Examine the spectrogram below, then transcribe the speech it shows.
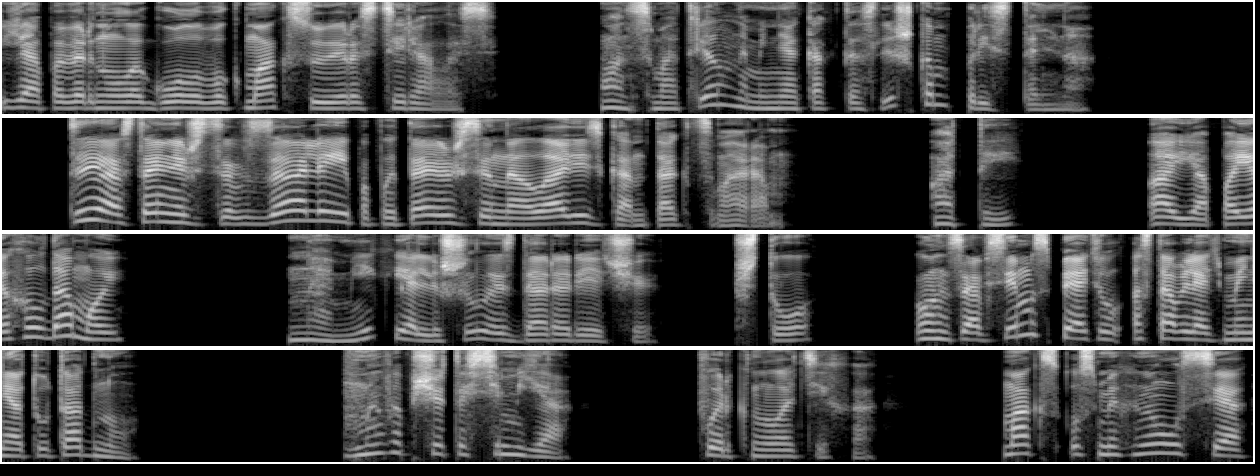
Я повернула голову к Максу и растерялась. Он смотрел на меня как-то слишком пристально. Ты останешься в зале и попытаешься наладить контакт с мэром. А ты? А я поехал домой. На миг я лишилась дара речи. Что? Он совсем спятил оставлять меня тут одну? Мы вообще-то семья, фыркнула тихо. Макс усмехнулся,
